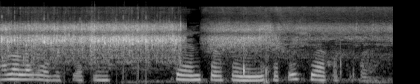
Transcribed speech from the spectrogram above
ভালো লাগে, অবশ্যই আপনি ফ্রেন্ডস আর ফ্যামিলির সাথে শেয়ার করতে পারেন।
